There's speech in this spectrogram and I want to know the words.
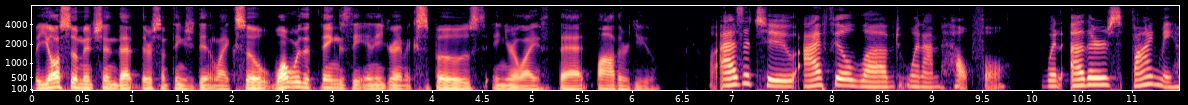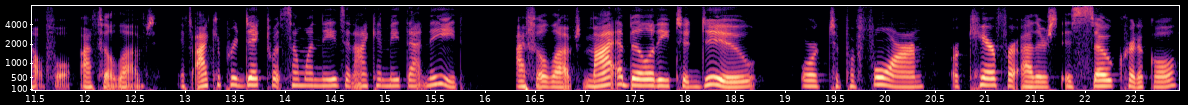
But you also mentioned that there's some things you didn't like. So what were the things the Enneagram exposed in your life that bothered you? Well, as a two, I feel loved when I'm helpful. When others find me helpful, I feel loved. If I can predict what someone needs and I can meet that need, I feel loved. My ability to do or to perform or care for others is so critical,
